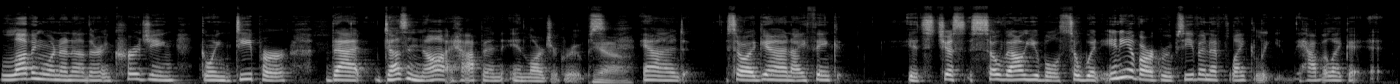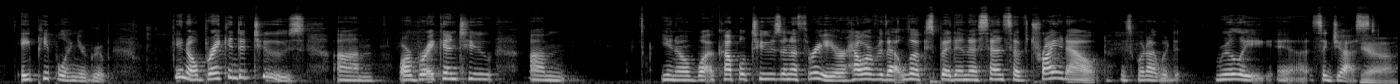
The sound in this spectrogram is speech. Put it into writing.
loving one another, encouraging, going deeper. That does not happen in larger groups. Yeah. And so again, I think it's just so valuable. So when any of our groups, even if like have like a, eight people in your group, you know, break into twos um, or break into um, you know, what- a couple twos and a three, or however that looks. But in a sense of try it out is what I would really uh, suggest. Yeah.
